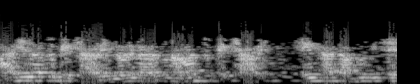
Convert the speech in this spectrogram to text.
ආයෙත් උපේක්ෂාවෙන් නෝන කරතුනවත් උපේක්ෂාවෙන්. ඒක ධම්ම විචය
